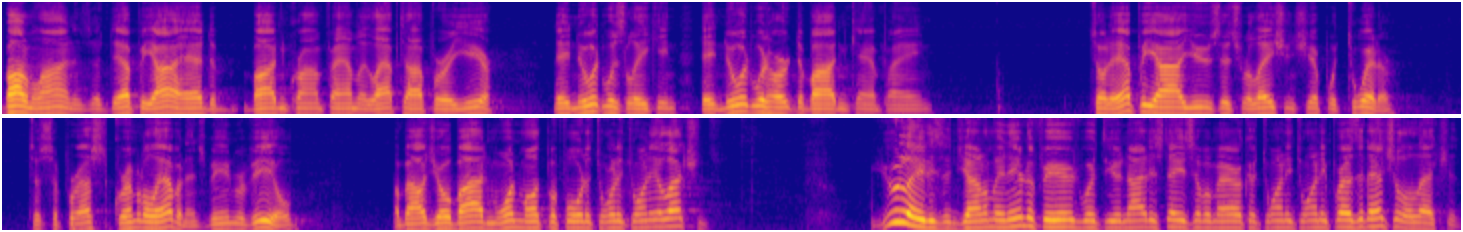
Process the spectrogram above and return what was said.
bottom line is that the FBI had the Biden crime family laptop for a year. They knew it was leaking. They knew it would hurt the Biden campaign. So the FBI used its relationship with Twitter to suppress criminal evidence being revealed about Joe Biden one month before the 2020 elections. You, ladies and gentlemen, interfered with the United States of America 2020 presidential election,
